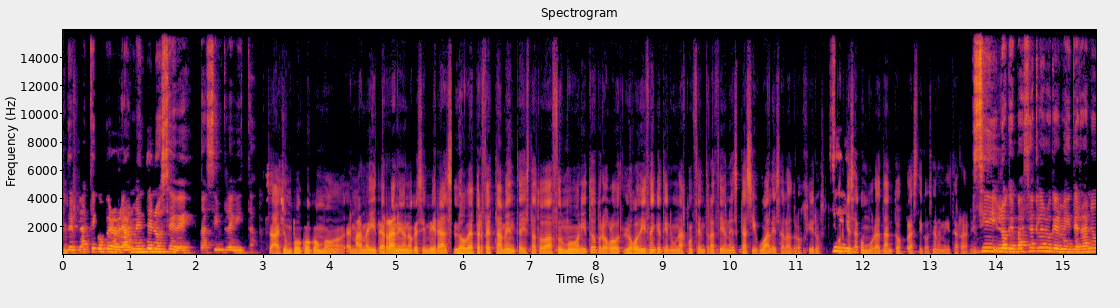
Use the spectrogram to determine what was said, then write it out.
plástico, pero realmente no se ve a simple vista. O sea, es un poco como el mar Mediterráneo, ¿no? Que si miras lo ves perfectamente y está todo azul muy bonito, pero luego, dicen que tiene unas concentraciones casi iguales a las de los giros. ¿Por qué se acumulan tantos plásticos en el Mediterráneo? Sí, lo que pasa, claro, que el Mediterráneo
